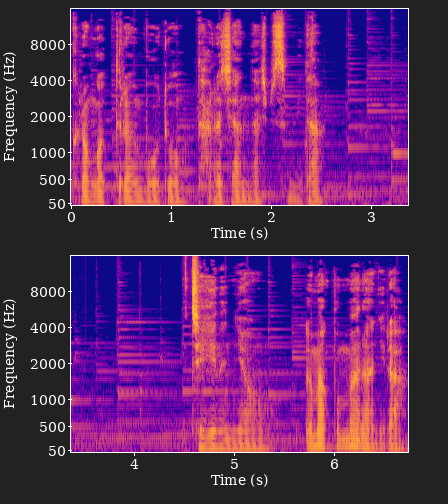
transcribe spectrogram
그런 것들은 모두 다르지 않나 싶습니다. 제게는요, 음악뿐만 아니라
